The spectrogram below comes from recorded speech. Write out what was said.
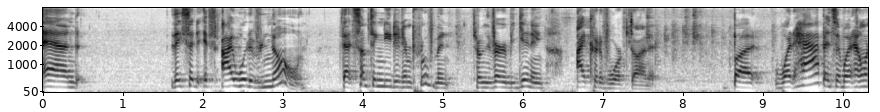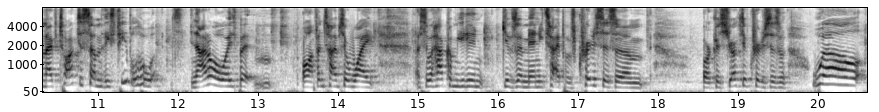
And they said if I would have known that something needed improvement from the very beginning, I could have worked on it. But what happens, and when, and when I've talked to some of these people who, not always, but oftentimes are white, so how come you didn't give them any type of criticism or constructive criticism? Well,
